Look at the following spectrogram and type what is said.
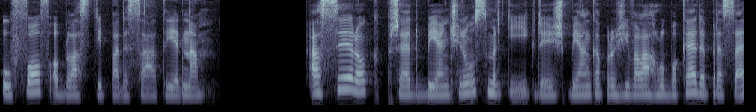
UFO v oblasti 51. Asi rok před Biančinou smrtí, když Bianka prožívala hluboké deprese,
